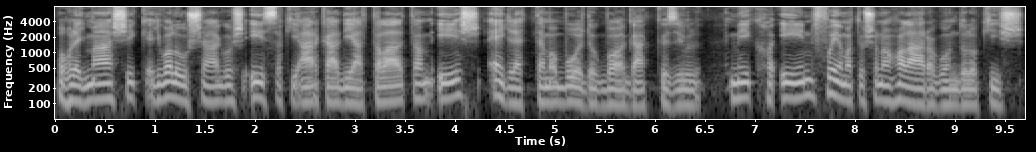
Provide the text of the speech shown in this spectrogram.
ahol egy másik, egy valóságos északi árkádiát találtam, és egy lettem a boldog balgák közül. Még ha én folyamatosan a halára gondolok is.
